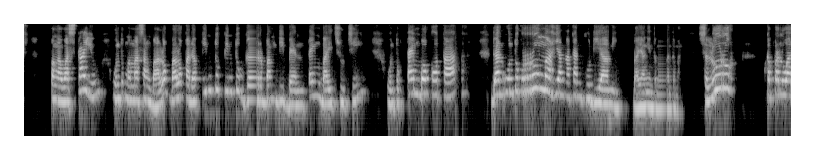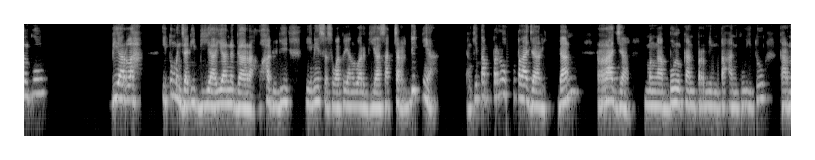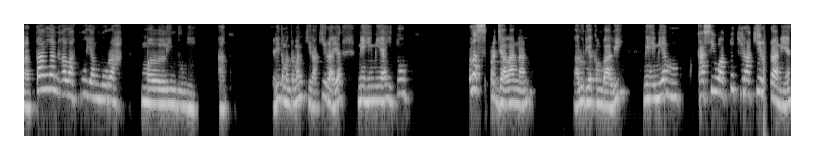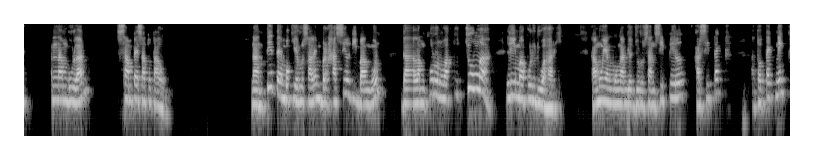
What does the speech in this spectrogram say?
pengawas kayu, untuk memasang balok-balok pada pintu-pintu gerbang di benteng bait suci, untuk tembok kota, dan untuk rumah yang akan kudiami. Bayangin teman-teman. Seluruh keperluanku biarlah itu menjadi biaya negara. Waduh, ini, ini sesuatu yang luar biasa cerdiknya yang kita perlu pelajari. Dan raja mengabulkan permintaanku itu karena tangan Allahku yang murah melindungi aku. Jadi teman-teman kira-kira ya Nehemia itu plus perjalanan lalu dia kembali Nehemia kasih waktu kira-kira nih ya enam bulan sampai satu tahun. Nanti tembok Yerusalem berhasil dibangun dalam kurun waktu cuma 52 hari. Kamu yang mau ngambil jurusan sipil, arsitek, atau teknik,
